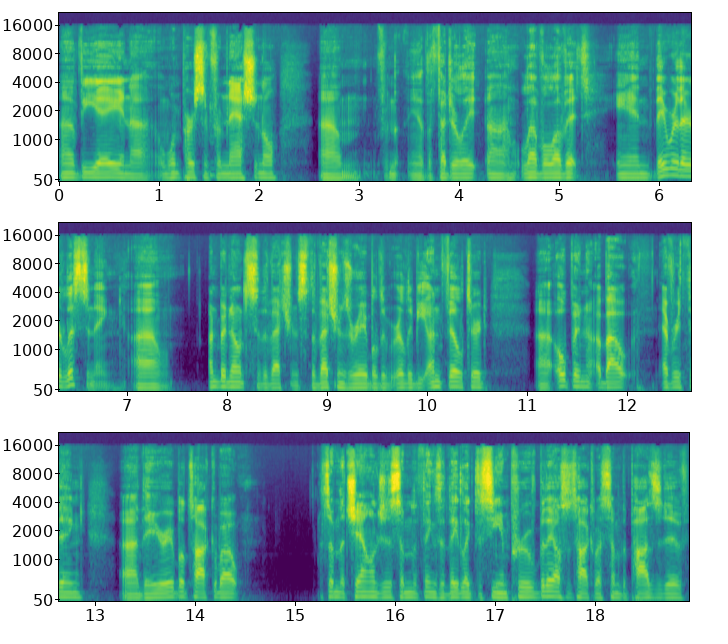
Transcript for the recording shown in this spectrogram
uh, VA, and uh, one person from national, um, from you know the federal uh, level of it, and they were there listening, uh, unbeknownst to the veterans. The veterans were able to really be unfiltered, uh, open about everything. they were able to talk about some of the challenges, some of the things that they'd like to see improve, but they also talked about some of the positive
